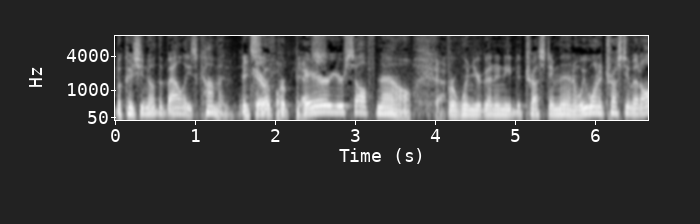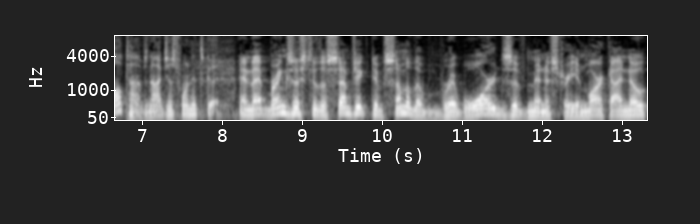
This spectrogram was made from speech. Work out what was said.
because you know the valley's coming. Be and careful, So prepare yes. yourself now Yeah. for when you're going to need to trust Him then. And we want to trust Him at all times, not just when it's good. And that brings us to the subject of some of the rewards of ministry. And Mark, I know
